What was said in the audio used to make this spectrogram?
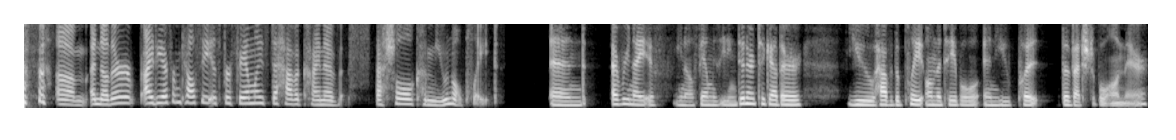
um, another idea from Kelsey is for families to have a kind of special communal plate. And every night if, you know, family's eating dinner together, you have the plate on the table and you put the vegetable on there.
